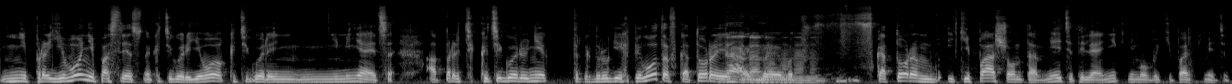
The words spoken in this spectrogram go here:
не про его непосредственную категорию, его категория не меняется, а про категорию некоторых других пилотов, которые да, как да, бы да, вот да, да. В, в котором экипаж он там метит или они к нему в экипаж метят.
